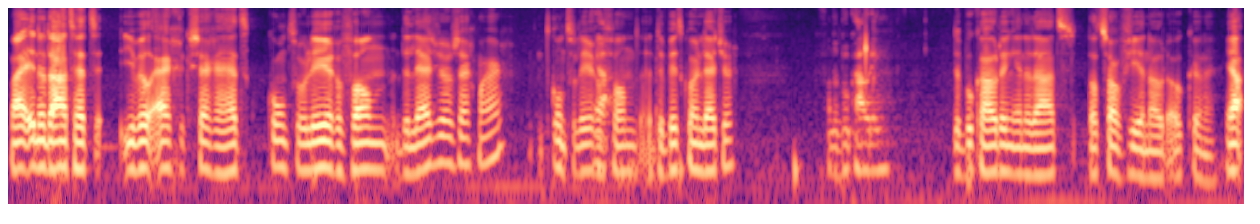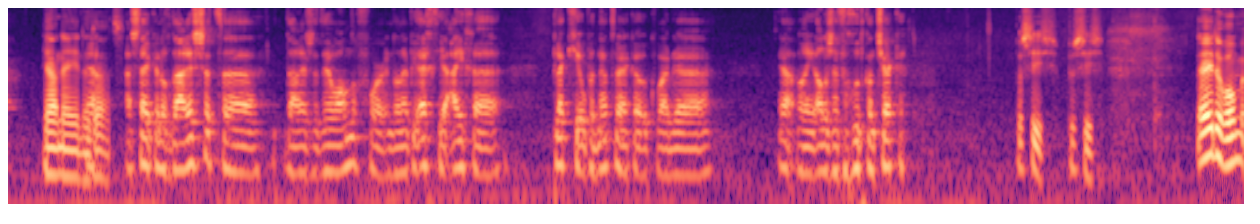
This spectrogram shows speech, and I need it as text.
maar inderdaad, het, je wil eigenlijk zeggen het controleren van de ledger, zeg maar. Het controleren Ja. van de Bitcoin ledger. Van de boekhouding. De boekhouding, inderdaad. Dat zou via Node ook kunnen. Ja, ja nee, inderdaad. Ja, sterker nog, daar is, het, eh, daar is het heel handig voor. En dan heb je echt je eigen plekje op het netwerk ook, waar de, ja, waarin je alles even goed kan checken. Precies, precies. Nee, daarom.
